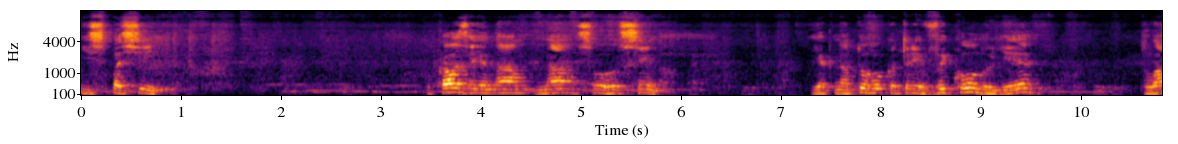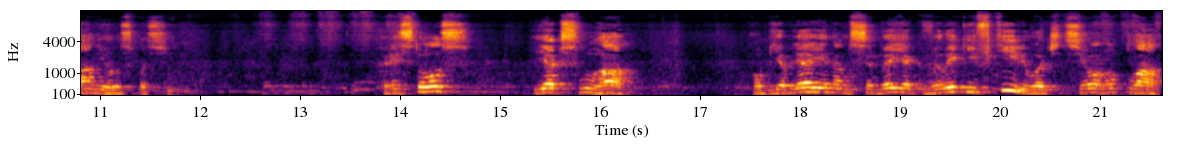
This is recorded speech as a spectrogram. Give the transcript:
і спасіння. Показує нам на свого сина, як на того, котрий виконує план його спасіння. Христос, як слуга, об'являє нам себе як великий втілювач цього плану.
